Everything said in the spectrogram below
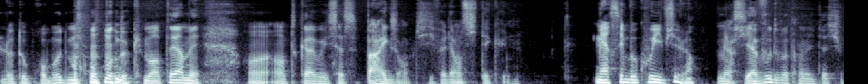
l'autopromo de mon, documentaire, mais en, tout cas, oui, ça, par exemple, s'il fallait en citer qu'une. Merci beaucoup Yves Violent. Merci à vous de votre invitation.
